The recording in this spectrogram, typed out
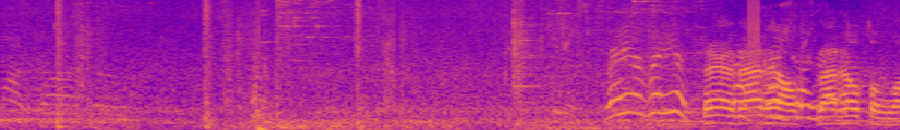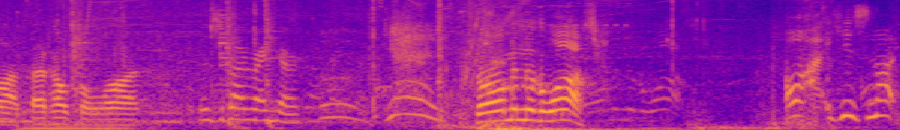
My God, Right here, right here. There, that helped. That helped a lot. That helped a lot. There's a guy right here. Yes. Throw him into the wasp. Oh, he's not.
